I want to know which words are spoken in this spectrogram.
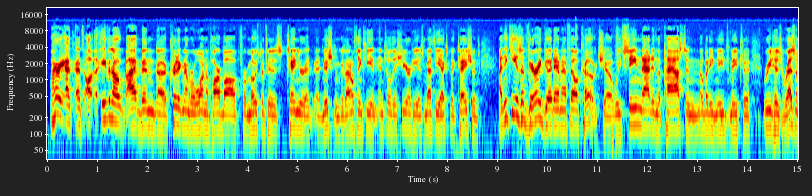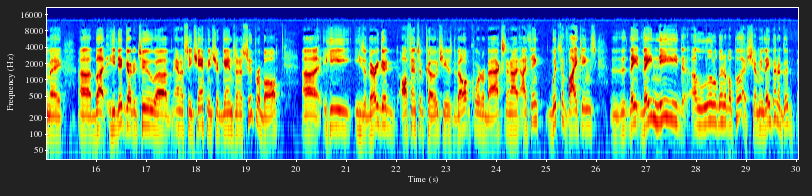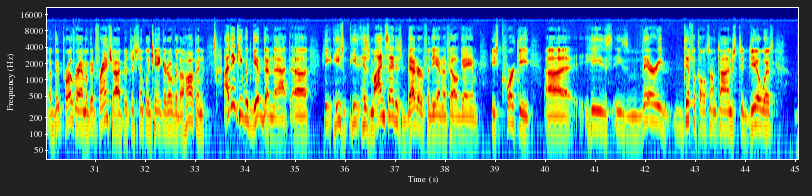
Well, Harry, at, at, even though I've been uh, critic number one of Harbaugh for most of his tenure at, at Michigan, because I don't think he, until this year, he has met the expectations. I think he is a very good NFL coach. Uh, we've seen that in the past, and nobody needs me to read his resume. Uh, but he did go to two uh, NFC Championship games and a Super Bowl. Uh, he he's a very good offensive coach. He has developed quarterbacks, and I, I think with the Vikings, they they need a little bit of a push. I mean, they've been a good a good program, a good franchise, but just simply can't get over the hump. And I think he would give them that. Uh, he, he's, he's his mindset is better for the NFL game. He's quirky. Uh, he's he's very difficult sometimes to deal with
